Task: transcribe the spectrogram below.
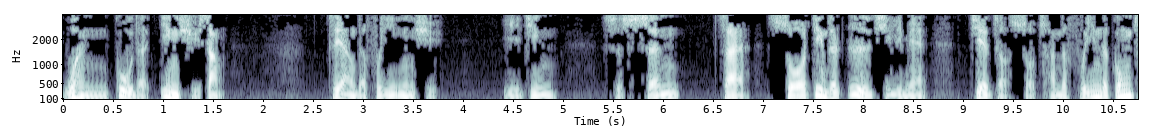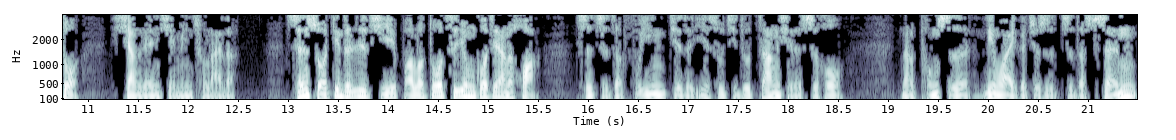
稳固的应许上。这样的福音应许已经是神。在锁定的日期里面，借着所传的福音的工作，向人显明出来的。神锁定的日期，保罗多次用过这样的话，是指着福音借着耶稣基督彰显的时候。那同时，另外一个就是指的神，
